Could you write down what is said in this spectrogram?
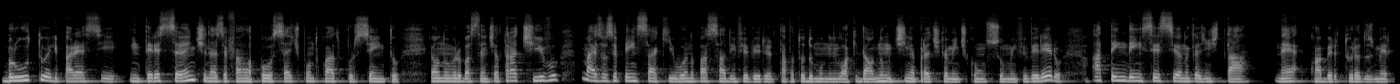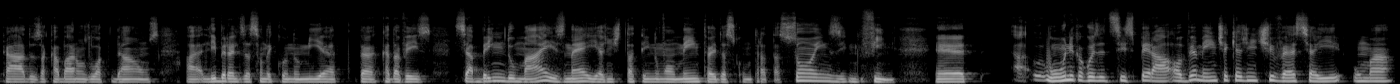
bruto, ele parece interessante, né? Você fala, pô, 7,4% é um número bastante atrativo, mas você pensar que o ano passado, em fevereiro, estava todo mundo em lockdown, não tinha praticamente consumo em fevereiro, a tendência esse ano que a gente está né, com a abertura dos mercados, acabaram os lockdowns, a liberalização da economia está cada vez se abrindo mais, né, e a gente está tendo um aumento aí das contratações, enfim. É, a única coisa de se esperar, obviamente, é que a gente tivesse aí uma,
